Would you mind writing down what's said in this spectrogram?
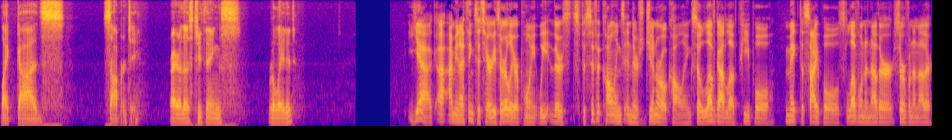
like God's sovereignty? Right? Are those two things related? Yeah, I I mean, I think to Terry's earlier point, we there's specific callings and there's general calling. So love God, love people make disciples, love one another, serve one another.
